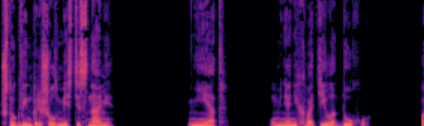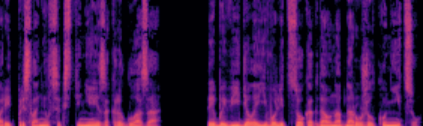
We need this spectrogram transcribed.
Что Гвин пришел вместе с нами?» «Нет, у меня не хватило духу». Фарид прислонился к стене и закрыл глаза. «Ты бы видела его лицо, когда он обнаружил куницу.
